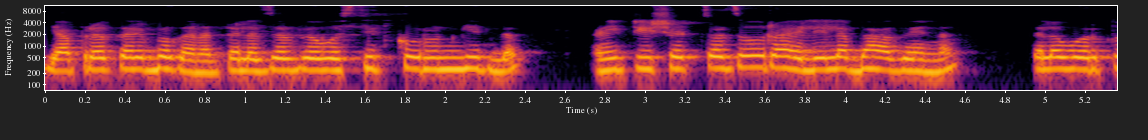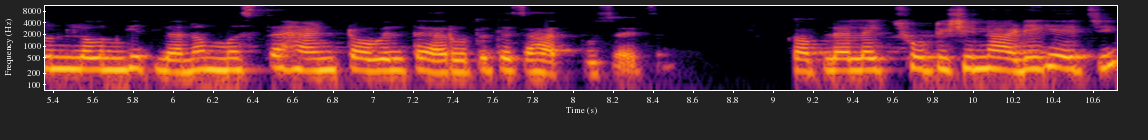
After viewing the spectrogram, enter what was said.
या प्रकारे बघा ना त्याला जर व्यवस्थित करून घेतलं आणि टी शर्टचा जो राहिलेला भाग आहे ना त्याला वरतून लावून घेतला ना मस्त हँड टॉवेल तयार होतो त्याचा हात पुसायचा. तर आपल्याला एक छोटीशी नाडी घ्यायची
